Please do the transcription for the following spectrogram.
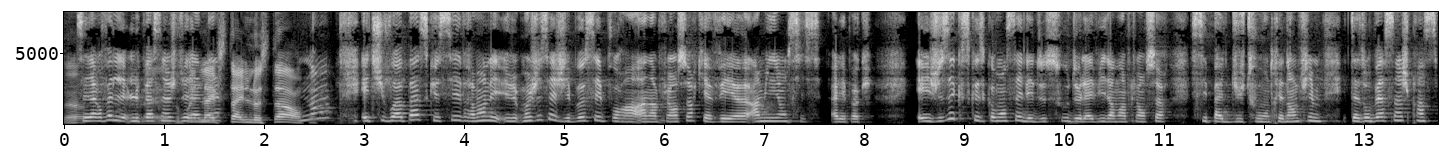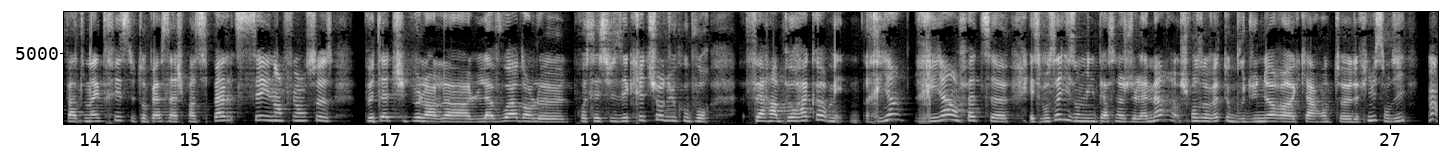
C'est-à-dire, en fait, le, le personnage de la mère. lifestyle de star. en fait. Non, et tu vois pas ce que c'est vraiment les. Moi, je sais, j'ai bossé pour un, un influenceur qui avait euh, 1,6 million à l'époque. Et je sais que ce que comment c'est les dessous de la vie d'un influenceur, c'est pas du tout montré dans le film. T'as ton personnage principal, ton actrice de ton personnage principal, c'est une influenceuse. Peut-être tu peux la, la, la voir dans le processus d'écriture, du coup, pour faire un peu raccord, mais rien, rien en fait. euh, Et c'est pour ça qu'ils ont mis le personnage de la mère. Je pense qu'en fait, au bout d'une heure euh, quarante de film, ils se sont dit. Hum,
